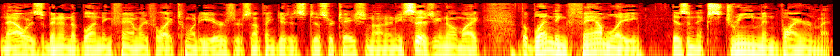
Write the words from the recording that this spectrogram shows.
now has been in a blending family for like 20 years or something, did his dissertation on it. And he says, you know, Mike, the blending family is an extreme environment.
